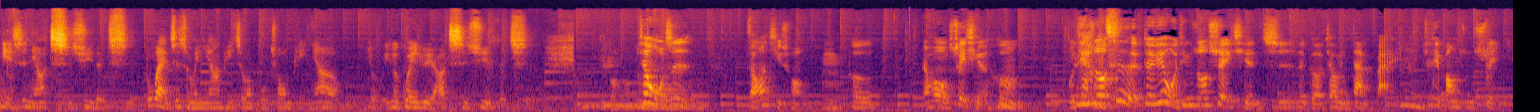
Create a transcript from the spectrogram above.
点是你要持续的吃，不管你吃什么营养品、什么补充品，你要有一个规律，然后持续的吃。像我是早上起床嗯喝，然后睡前喝。嗯我听说对，因为我听说睡前吃那个胶原蛋白，嗯就可以帮助睡眠。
